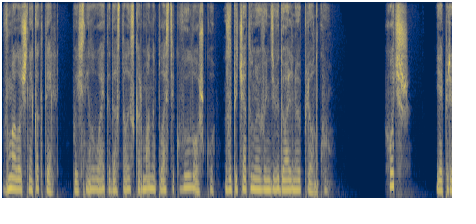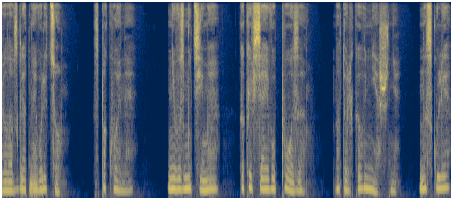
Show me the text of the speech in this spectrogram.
в молочный коктейль», — пояснил Уайт и достал из кармана пластиковую ложку, запечатанную в индивидуальную пленку. «Хочешь?» — я перевела взгляд на его лицо. Спокойное, невозмутимое, как и вся его поза, но только внешне. На скуле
